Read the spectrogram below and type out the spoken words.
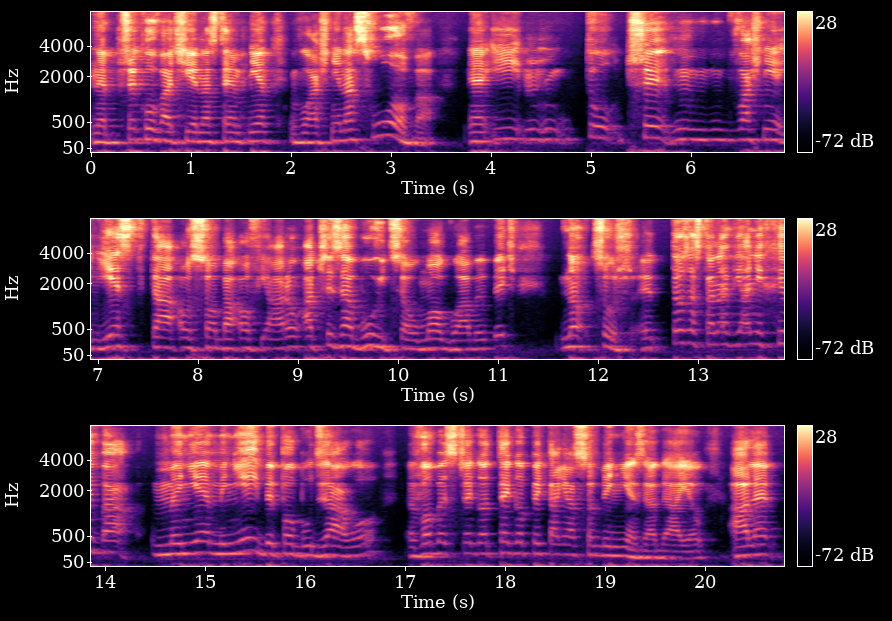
e, przekuwać je następnie właśnie na słowa. I mm, tu, czy mm, właśnie jest ta osoba ofiarą, a czy zabójcą mogłaby być, no cóż, y, to zastanawianie chyba mnie mniej by pobudzało, wobec czego tego pytania sobie nie zadają, ale e,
